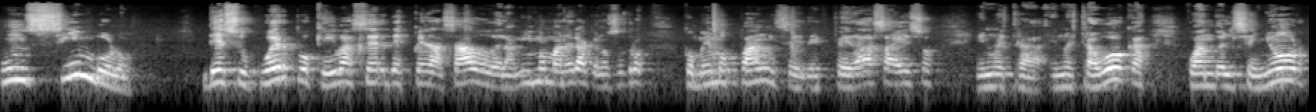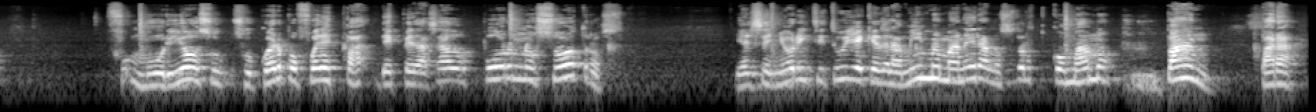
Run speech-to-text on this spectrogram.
un símbolo de su cuerpo que iba a ser despedazado de la misma manera que nosotros comemos pan y se despedaza eso en nuestra, en nuestra boca. Cuando el Señor murió, su, cuerpo fue despedazado por nosotros. Y el Señor instituye que de la misma manera nosotros comamos pan para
